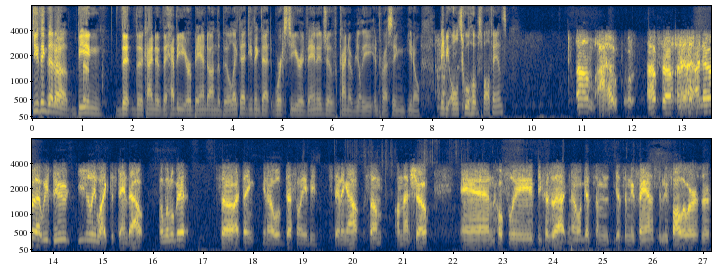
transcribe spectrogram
Do you think that uh, being the the kind of the heavier band on the bill like that, do you think that works to your advantage of kind of really impressing, you know, maybe old school Hopesfall fans? Um, I hope. I hope so. I. I know that we do usually like to stand out a little bit, so I think you know we'll definitely be standing out some on that show, and hopefully because of that, you know, we'll get some get some new fans, some new followers, or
